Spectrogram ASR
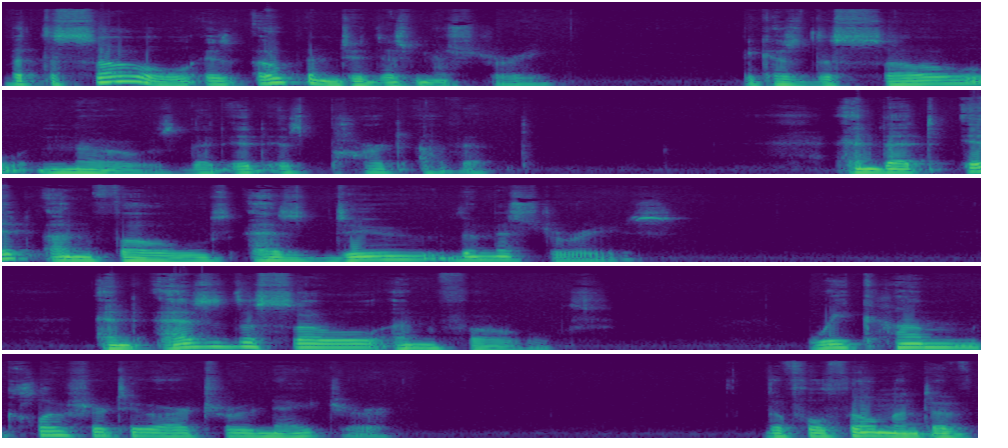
But the soul is open to this mystery because the soul knows that it is part of it and that it unfolds as do the mysteries and as the soul unfolds, we come closer to our true nature. The fulfillment of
